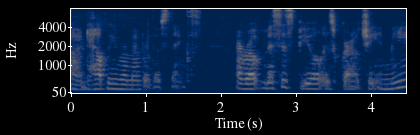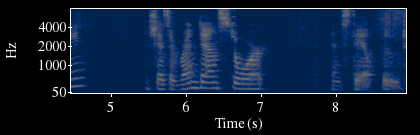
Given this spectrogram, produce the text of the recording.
uh, to help me remember those things. I wrote, Mrs. Buell is grouchy and mean, and she has a rundown store and stale food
